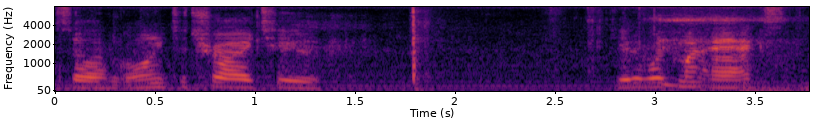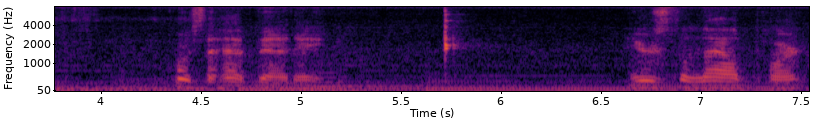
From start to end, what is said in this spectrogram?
So I'm going to try to get it with my axe. Of course I have bad aim. Here's the loud part.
